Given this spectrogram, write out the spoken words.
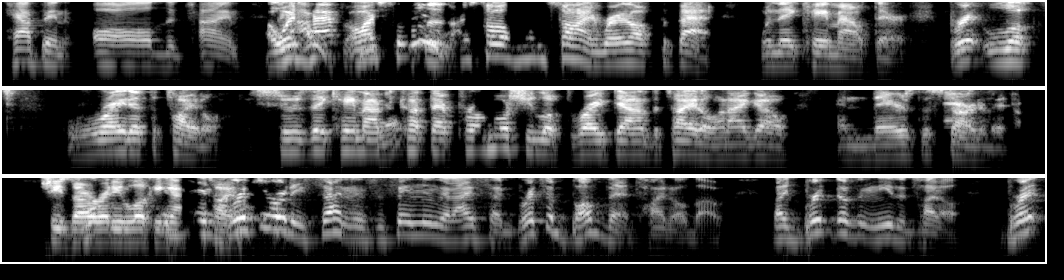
happen all the time. Oh, it Like, I was happened. Oh, I saw, I saw one sign right off the bat when they came out there. Britt looked right at the title. As soon as they came out Yeah. to cut that promo, she looked right down at the title, and I go, and there's the start of it. She's already looking And, at the title. Britt's already said, and it's the same thing that I said. Britt's above that title, though. Like Britt doesn't need the title. Britt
